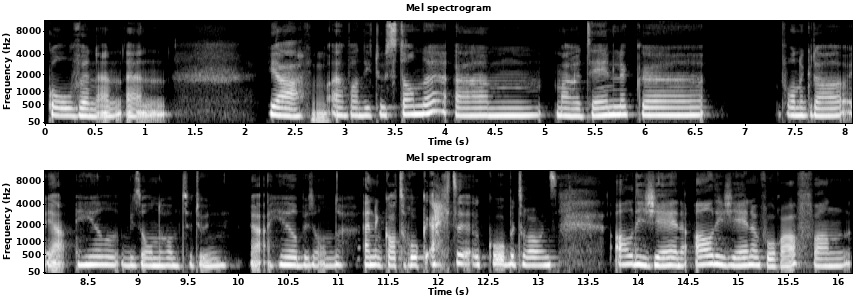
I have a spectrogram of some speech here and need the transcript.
kolven en, en ja, Hm. en van die toestanden. Um, maar uiteindelijk uh, vond ik dat ja, heel bijzonder om te doen. Ja, heel bijzonder. En ik had er ook echt, uh, kopen trouwens, al die genen, al die genen vooraf van,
